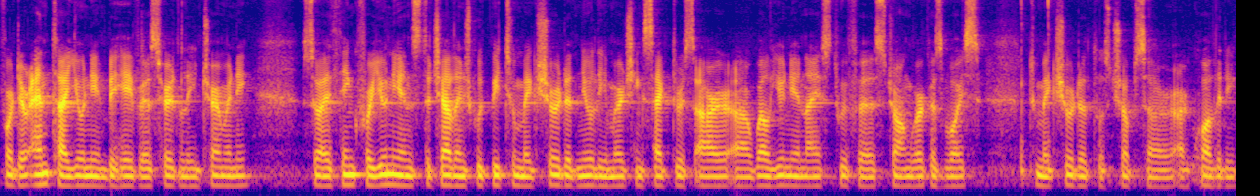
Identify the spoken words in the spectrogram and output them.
for their anti-union behavior, certainly in Germany. So I think for unions, the challenge would be to make sure that newly emerging sectors are uh, well unionized with a strong workers' voice to make sure that those jobs are, are quality.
